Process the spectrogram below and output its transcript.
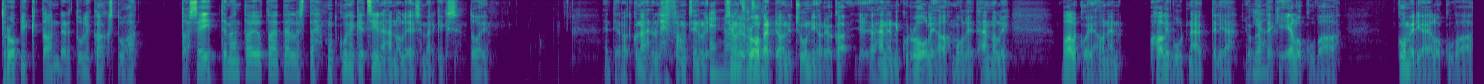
Tropic Thunder tuli 2007 tai jotain tällaista, mutta kuitenkin, että siinähän oli esimerkiksi toi, en tiedä, oletko nähnyt leffaa, mutta siinä oli, siinä oli Robert Downey Jr., joka hänen niin kuin roolihahmo oli, että hän oli valkoihonen Hollywood-näyttelijä, joka Joo. teki elokuvaa, komediaelokuvaa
